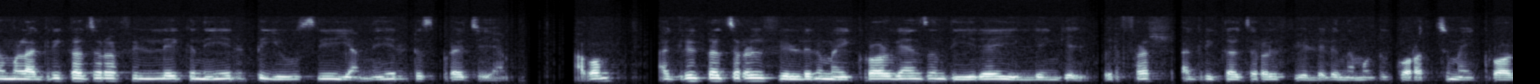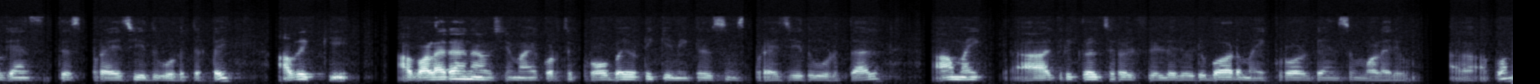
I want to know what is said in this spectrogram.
നമ്മൾ അഗ്രികൾച്ചറൽ ഫീൽഡിലേക്ക് നേരിട്ട് യൂസ് ചെയ്യാം നേരിട്ട് സ്പ്രേ ചെയ്യാം. അപ്പം അഗ്രികൾച്ചറൽ ഫീൽഡിൽ മൈക്രോ ഓർഗാനിസം തീരെ ഇല്ലെങ്കിൽ ഒരു ഫ്രഷ് അഗ്രികൾച്ചറൽ ഫീൽഡിൽ നമുക്ക് കുറച്ച് മൈക്രോ ഓർഗാനിസത്തെ സ്പ്രേ ചെയ്ത് കൊടുത്തിട്ട് അവയ്ക്ക് വളരാൻ ആവശ്യമായ കുറച്ച് പ്രോബയോട്ടിക് കെമിക്കൽസും സ്പ്രേ ചെയ്ത് കൊടുത്താൽ ആ മൈ അഗ്രികൾച്ചറൽ ഫീൽഡിൽ ഒരുപാട് മൈക്രോ ഓർഗാനിസം വളരും അപ്പം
